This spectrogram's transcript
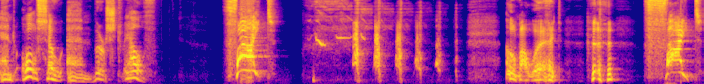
and also um, verse 12 fight! oh, my word. fight!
